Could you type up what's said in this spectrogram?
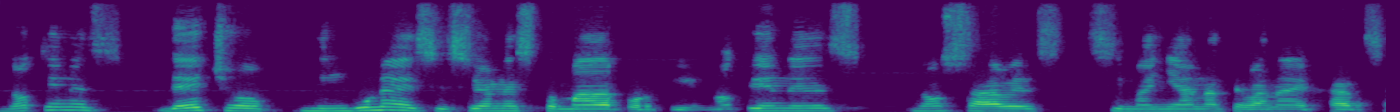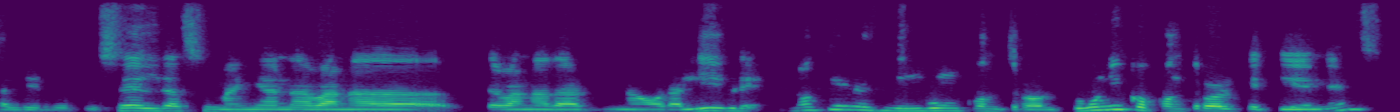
no tienes, de hecho, ninguna decisión es tomada por ti, no tienes no sabes si mañana te van a dejar salir de tu celda, si mañana van a, te van a dar una hora libre. No tienes ningún control. Tu único control que tienes,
